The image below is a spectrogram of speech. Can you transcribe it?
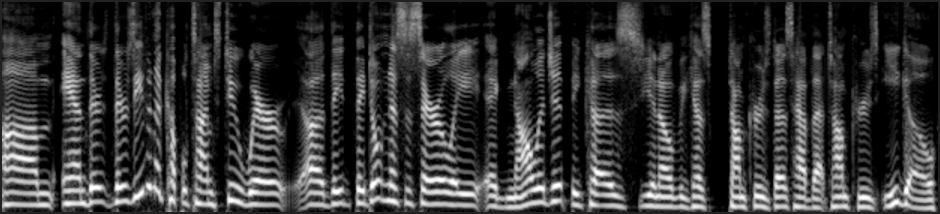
Um, and there's there's even a couple times too where uh, they they don't necessarily acknowledge it because you know because Tom Cruise does have that Tom Cruise ego,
